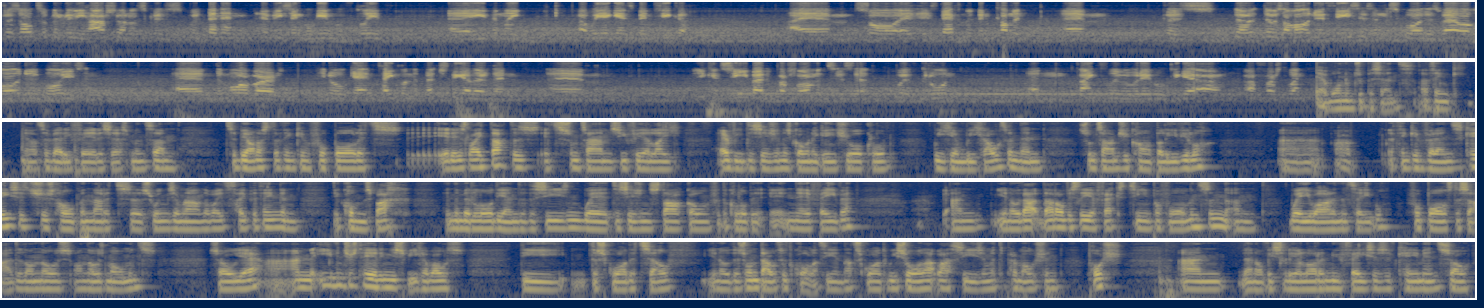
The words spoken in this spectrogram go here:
the results have been really harsh on us because we've been in every single game we've played, uh, even like away against Benfica. Um, so it, it's definitely been coming because there, there, was a lot of new faces in the squad as well, a lot of new boys, and um, the more we're you know getting time on the pitch together, then um, you can see by the performances that we've grown, and thankfully we were able to get our, our first win. Yeah, one hundred percent. I think you know, that's a very fair assessment, and to be honest, I think in football it's it is like that. There's it's sometimes you feel like every decision is going against your club week in week out, and then sometimes you can't believe your luck. Uh, I, I think in Farense's case, it's just hoping that it uh, swings the right type of thing, and it comes back in the middle or the end of the season where decisions start going for the club in, in their favour, and you know that that obviously affects team performance and, and where you are in the table. Football's decided on those on those moments. So yeah, and even just hearing you speak about the the squad itself, you know, there's undoubted quality in that squad. We saw that last season with the promotion push, and then obviously a lot of new faces have came in. So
